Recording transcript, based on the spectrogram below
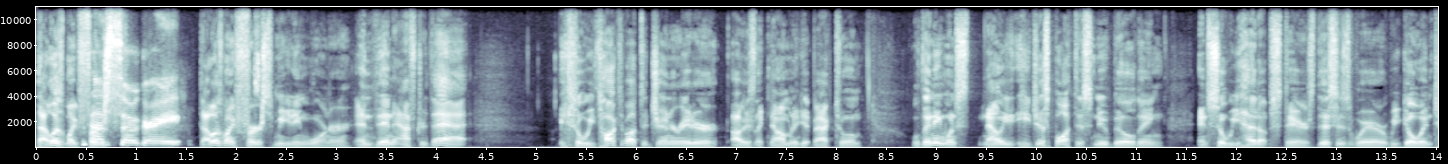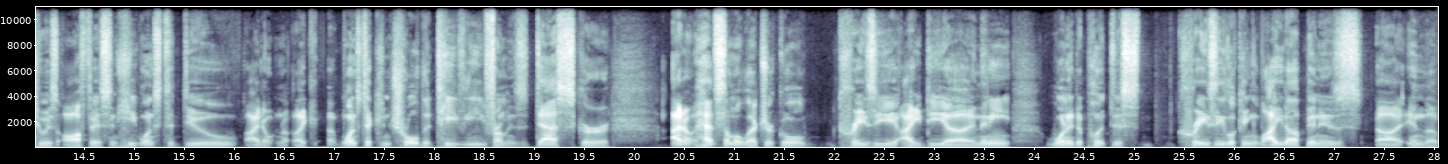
that was my first. That's so great. That was my first meeting, Warner, and then after that, so we talked about the generator. I was like, now I'm going to get back to him. Well, then he wants. Now he, he just bought this new building. And so we head upstairs. This is where we go into his office, and he wants to do, I don't know, like, uh, wants to control the TV from his desk or I don't had some electrical crazy idea, and then he wanted to put this crazy looking light up in his uh, in the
